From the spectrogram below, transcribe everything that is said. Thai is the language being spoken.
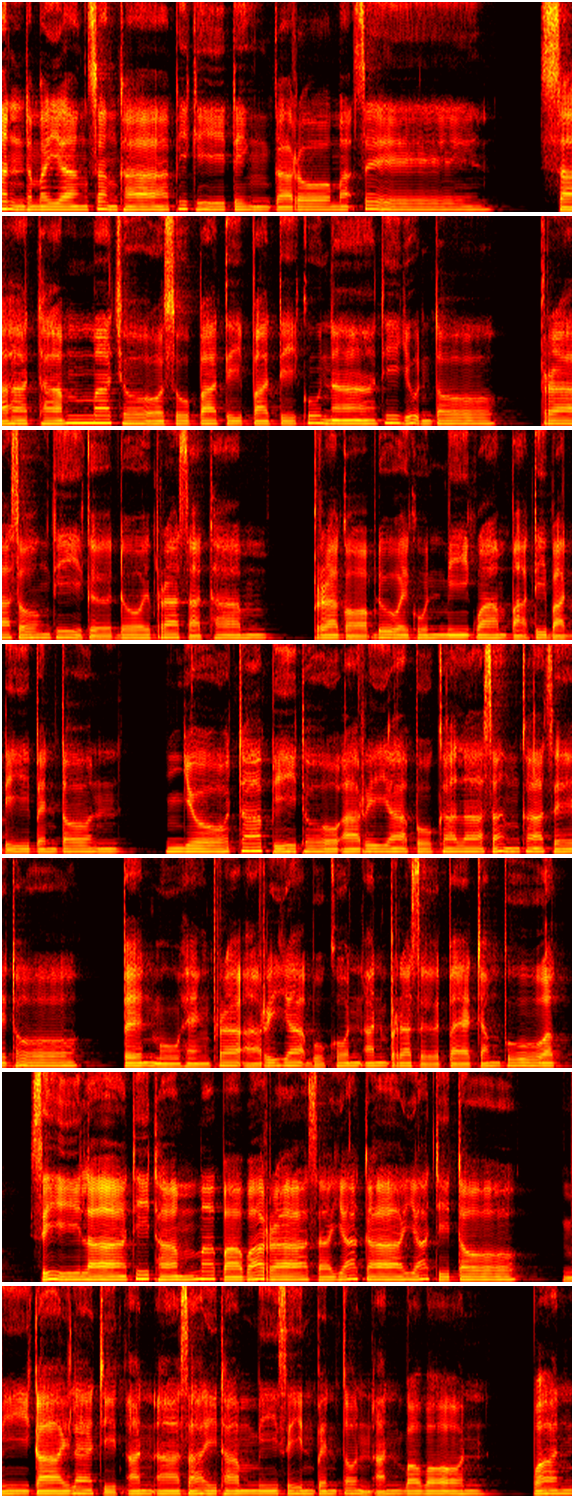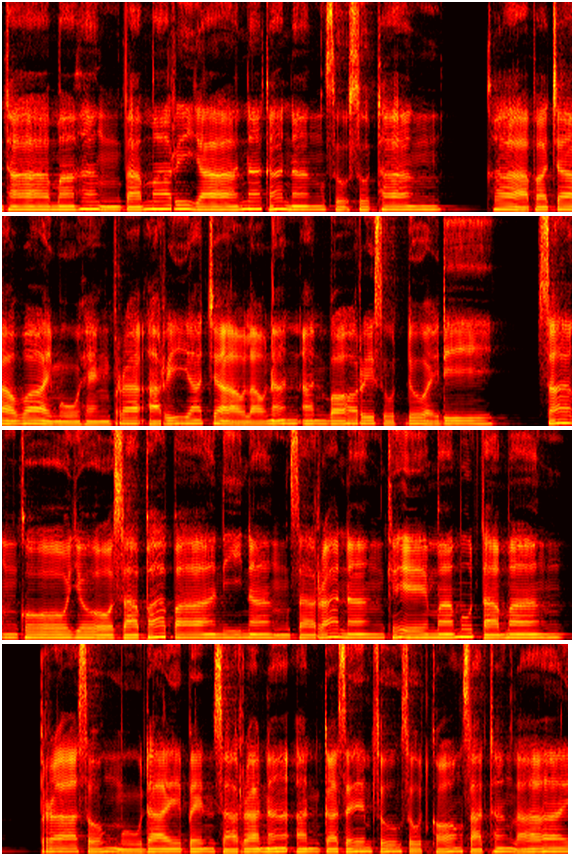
หันธรรมยังสังคาพิกีติงกโรมะเซสัทธรรมโชสุปฏิปฏิกุณาที่ยุนโต พระสงฆ์ที่เกิดโดยพระสัทธรรม ประกอบด้วยคุณมีความปฏิบัติดีเป็นต้น โยธาปิโทอริยปุคละสังฆเสโท เป็นหมู่แห่งพระอริยบุคคลอันประเสริฐแปดจำพวก ศีลาที่ธรรมปาวาราสยกายจิตโต มีกายและจิตอันอาศัยธรรมมีศีลเป็นต้นอันบวร วันทามหังตามาริยานาคานังสุสุทัง ข้าพระเจ้าไหว้หมู่แห่งพระอริยเจ้าเหล่านั้นอันบริสุทธิ์ด้วยดี สังโฆโยสัพปานีนังสารนังเคมามุตตามัง พระสงฆ์หมู่ใดเป็นสารณะอันกเกษมสูงสุดของสัตว์ทั้งหลาย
